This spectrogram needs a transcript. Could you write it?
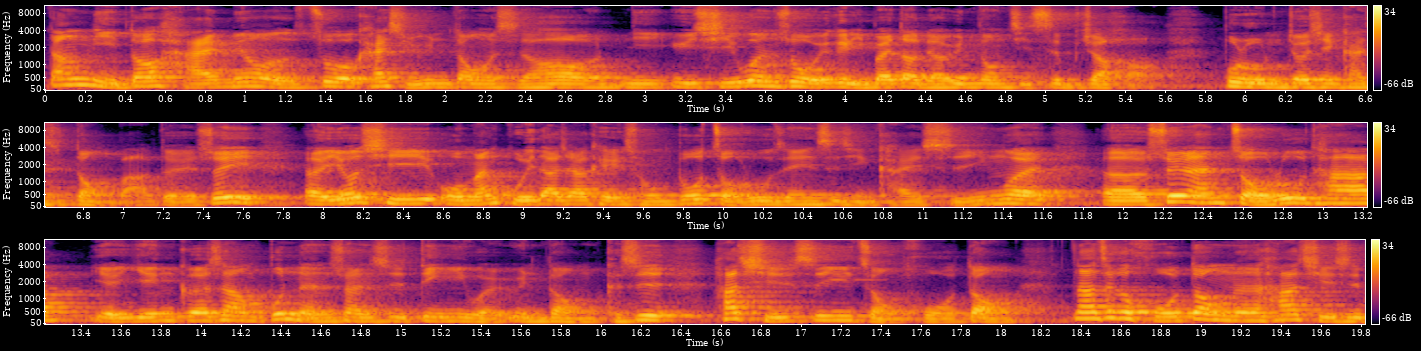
当你都还没有做开始运动的时候，你与其问说我一个礼拜到底要运动几次比较好，不如你就先开始动吧。对，所以呃，尤其我蛮鼓励大家可以从多走路这件事情开始，因为呃，虽然走路它也严格上不能算是定义为运动，可是它其实是一种活动。那这个活动呢，它其实。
